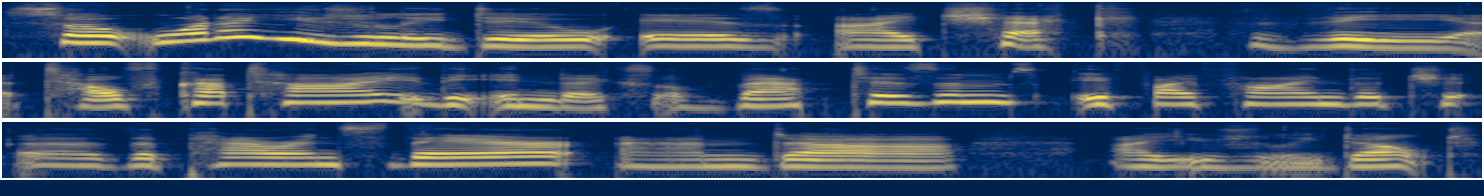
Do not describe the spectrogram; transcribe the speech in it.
So, what I usually do is I check the Taufkartei, the index of baptisms, if I find the uh, the parents there, and uh, I usually don't.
